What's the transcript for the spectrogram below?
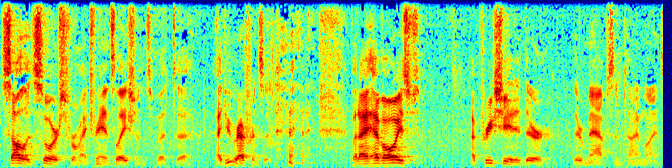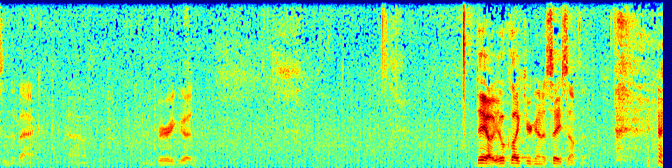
solid source for my translations, but uh, I do reference it. but I have always appreciated their their maps and timelines in the back. Um, very good. Dale, you look like you're going to say something.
